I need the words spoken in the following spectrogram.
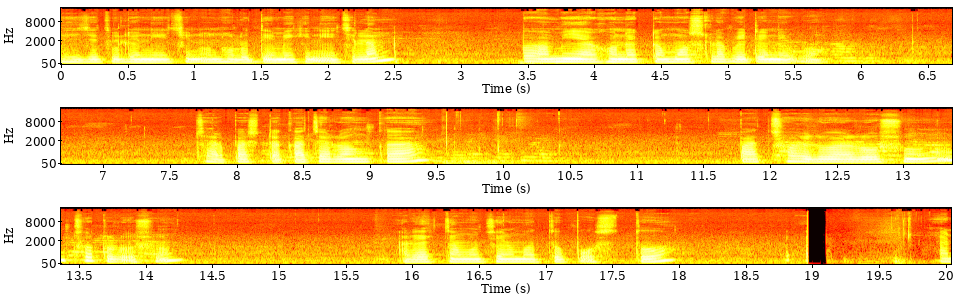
ভেজে তুলে নিয়েছি, নুন, হলুদ দিয়ে মেখে নিয়েছিলাম। তো আমি এখন একটা মশলা বেটে নেব। চার পাঁচটা কাঁচা লঙ্কা, পাঁচ ছয় রোয়া রসুন, ছোট রসুন, আর এক চামচের মতো পোস্ত, আর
